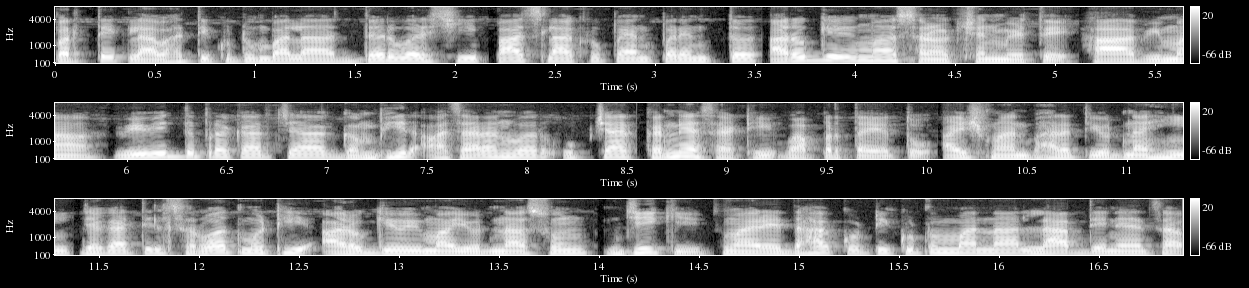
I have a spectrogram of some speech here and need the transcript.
प्रत्येक लाभार्थी कुटुंबाला दरवर्षी पाच लाख रुपयांपर्यंत आरोग्य विमा संरक्षण मिळते. हा विमा विविध प्रकारच्या गंभीर आजारांवर उपचार करण्यासाठी वापरता येतो. आयुष्मान भारत योजना ही जगातील सर्वात मोठी आरोग्य विमा योजना असून जी की सुमारे दहा कोटी कुटुंबांना लाभ देण्याचा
